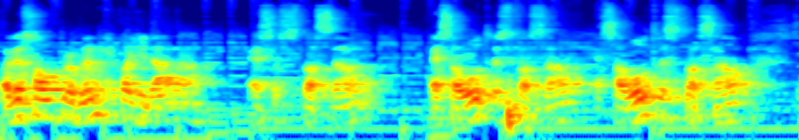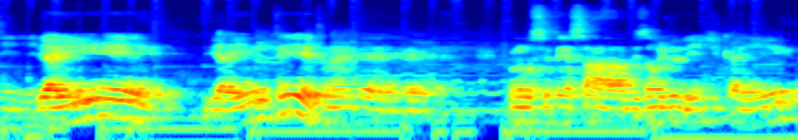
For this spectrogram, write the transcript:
olha só o problema que pode dar essa situação, essa outra situação, essa outra situação. Entendi. E aí, e aí não tem jeito, né? É, quando você tem essa visão jurídica aí,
